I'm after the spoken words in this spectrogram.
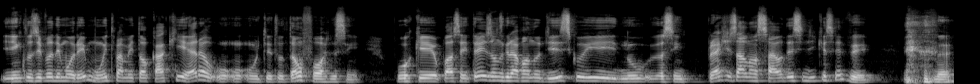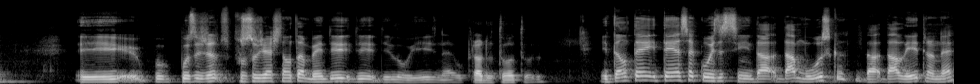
E inclusive eu demorei muito pra me tocar que era um, um- título tão forte assim. Porque eu passei três anos gravando o disco e, no, assim, prestes a lançar, eu decidi que ia ser V. né? E por, por suge- por sugestão também de, de, de Luiz, né? O produtor, tudo. Então tem, tem essa coisa assim da, da música, da, da letra, né?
